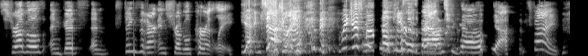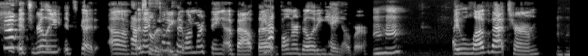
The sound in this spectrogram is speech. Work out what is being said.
struggles and goods and things that aren't in struggle currently. Yeah, exactly. we just moved all pieces about around. to go. Yeah, it's fine. It's really it's good. Um and I just want to say one more thing about the Yeah. vulnerability hangover. Mm-hmm. I love that term. Mm-hmm.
